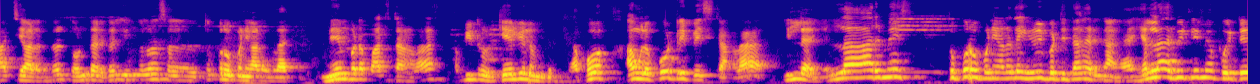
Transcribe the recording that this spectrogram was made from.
ஆட்சியாளர்கள் தொண்டர்கள் இவங்களும் துப்புரவு பணியாளர்களை மேம்பட பார்த்துட்டாங்களா அப்படின்ற ஒரு கேள்வியும் நமக்கு இருக்கு. அப்போ அவங்கள போற்றி பேசிட்டாங்களா? இல்ல எல்லாருமே துப்புரவு பணியாளர்களை இழிவுபடுத்தி தாங்க இருக்காங்க. எல்லார் வீட்லயுமே போயிட்டு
